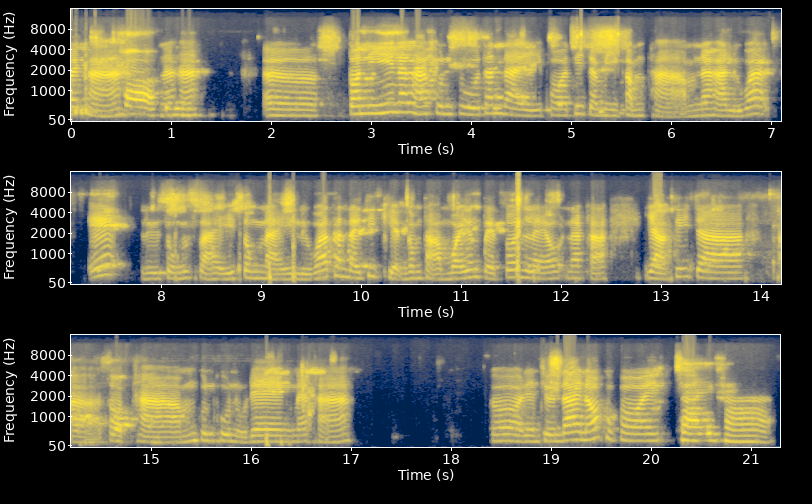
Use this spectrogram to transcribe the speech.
อยค่ะนะคะเอ่อตอนนี้นะคะคุณครูท่านใดพอที่จะมีคำถามนะคะ หรือว่า เอ๊ะ หรือสงสัยตรงไหน หรือว่าท่านใดที่เขียนคำถามไว้ตั้งแต่ต้นแล้วนะคะ อยากที่จะอาสอบถามคุณครูหนูแดงนะคะ ก็เรียนเชิญได้เนาะครูพลอย ใช่ค่ะ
